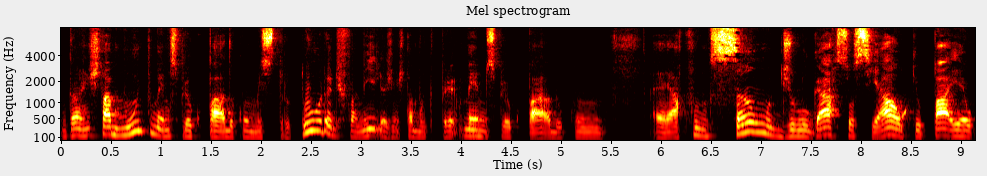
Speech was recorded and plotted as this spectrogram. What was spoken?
Então a gente está muito menos preocupado com uma estrutura de família, a gente está muito menos preocupado com é, a função de lugar social, que o pai é,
